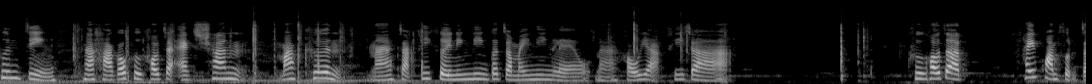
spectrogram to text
ขึ้นจริงนะคะ ก็คือเขาจะแอคชั่นมากขึ้นนะ จากที่เคยนิ่งๆ ก็จะไม่นิ่งแล้วนะเขาอยากที่จะ คือเขาจะให้ความสนใจ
